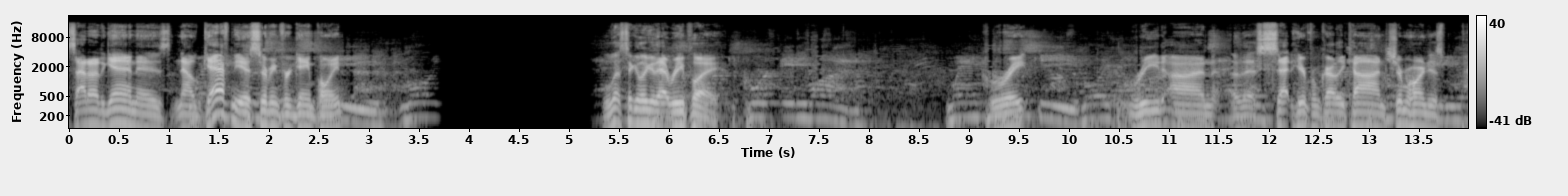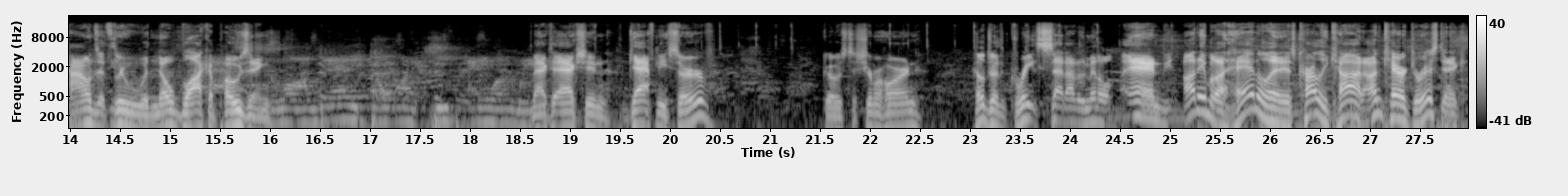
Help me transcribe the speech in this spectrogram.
Side out again is now Gaffney is serving for game point. Let's take a look at that replay. Great read on the set here from Carly Kahn. Schermerhorn just pounds it through with no block opposing. Back to action. Gaffney serve. Goes to Schermerhorn. Hildreth, great set out of the middle. And unable to handle it is Carly Kahn. Uncharacteristic.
